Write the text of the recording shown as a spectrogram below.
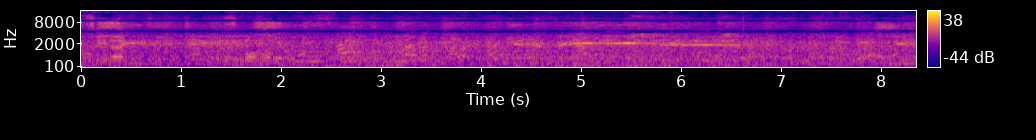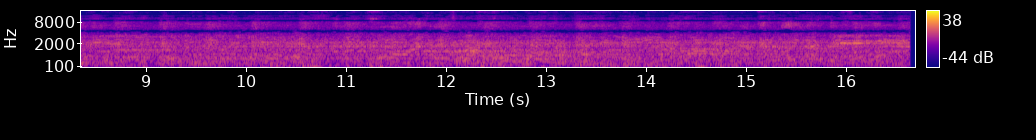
can see that.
